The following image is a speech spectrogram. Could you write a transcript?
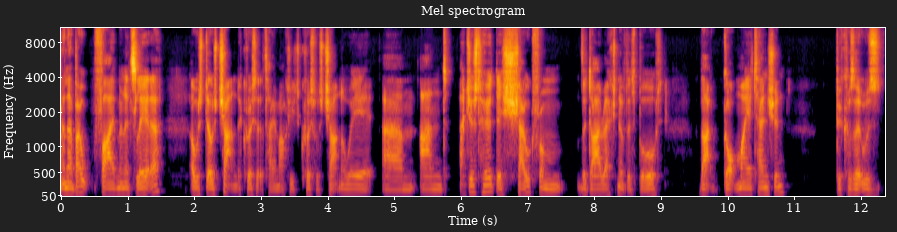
And about five minutes later, I was I was chatting to Chris at the time. Actually, Chris was chatting away, um, and I just heard this shout from the direction of this boat that got my attention because it was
